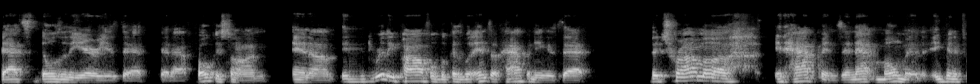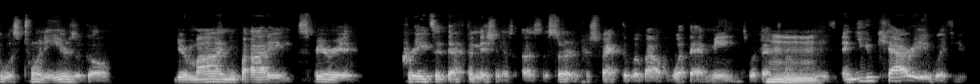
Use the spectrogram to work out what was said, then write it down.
That's those are the areas that that I focus on, and um, it's really powerful because what ends up happening is that the trauma it happens in that moment, even if it was 20 years ago, your mind, body, spirit creates a definition, a, a certain perspective about what that means, what that mm. means, and you carry it with you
